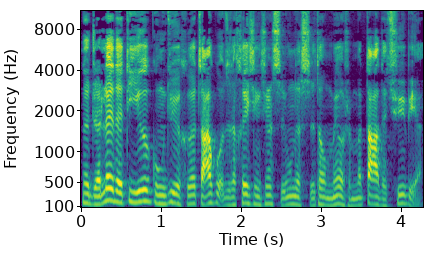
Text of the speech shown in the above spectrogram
那人类的第一个工具和砸果子的黑猩猩使用的石头没有什么大的区别。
